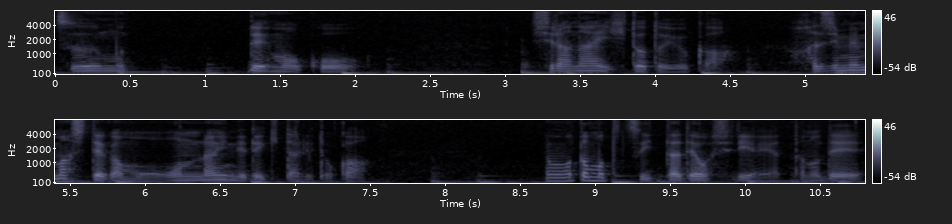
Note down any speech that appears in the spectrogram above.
Zoom でもこう知らない人というか初めましてがもうオンラインでできたりとかもともと Twitter でお知り合いやったので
